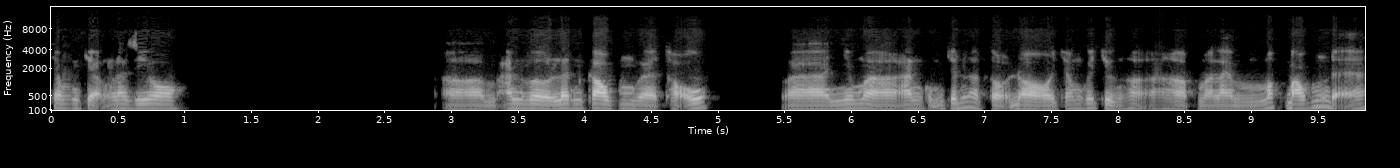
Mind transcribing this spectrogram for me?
trong trận Lazio. Ờ, anh vừa lên công về thủ và nhưng mà anh cũng chính là tội đồ trong cái trường hợp mà làm mất bóng để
